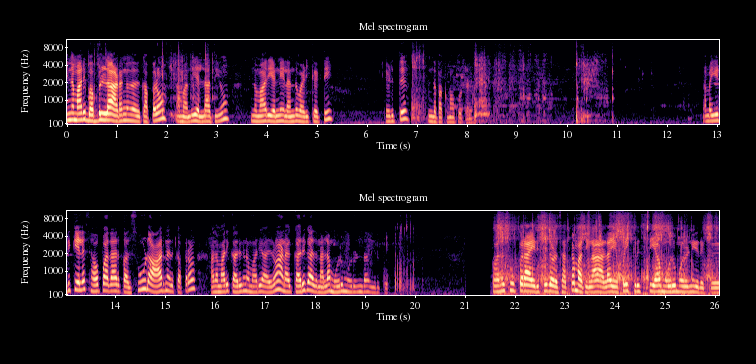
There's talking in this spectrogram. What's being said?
இந்த மாதிரி பப்புல்லாம் அடங்கினதுக்கப்புறம் நம்ம வந்து எல்லாத்தையும் இந்த மாதிரி எண்ணெயிலேருந்து வடிகட்டி எடுத்து இந்த பக்கமாக போட்டுடலாம் நம்ம இடுக்கையில் சிவப்பாக தான் இருக்கும் அது சூடு ஆறுனதுக்கப்புறம் அந்த மாதிரி கருகுன மாதிரி ஆயிரும். ஆனால் கருகு அது நல்லா மொறு மொறுன்னு தான் இருக்கும். இப்போ வந்து சூப்பராக ஆயிடுச்சு. இதோட சத்தம் பார்த்தீங்களா நல்லா எப்படி கிறிஸ்பியாக மொறு மொறுன்னு இருக்குது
